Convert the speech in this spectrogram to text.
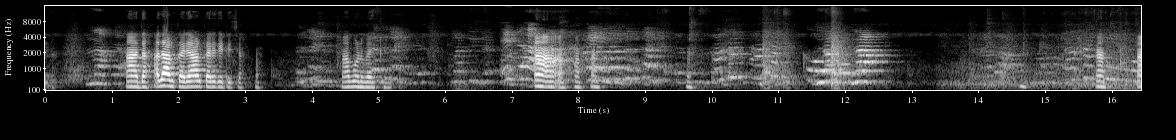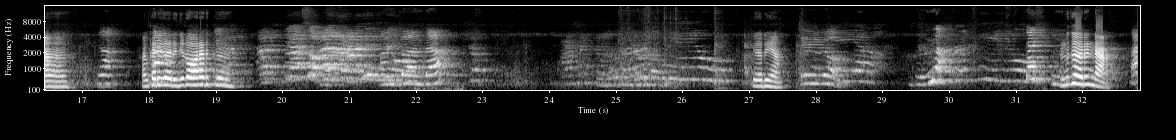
ആ അതാ അത് ആൾക്കാർ ആൾക്കാരെ കെട്ടിച്ച ആ. ആ പോണ് ബാക്കിൽ ആ ആ ആ ആ. ആ ആ. ആ ആൾക്കാർ കയറി ഇനി ഡോറെടുക്ക് എന്ത് കേറിണ്ടാ?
